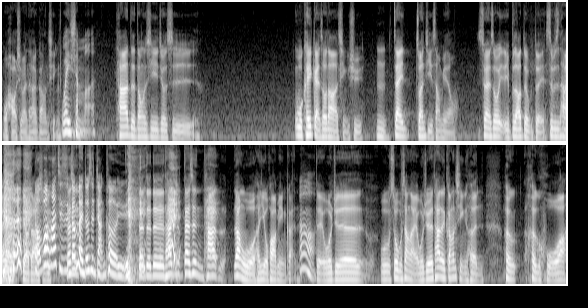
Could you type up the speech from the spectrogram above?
我好喜欢他的钢琴，为什么？他的东西就是我可以感受到的情绪，嗯，在专辑上面哦，虽然说也不知道对不对，是不是他要表达，搞不好他其实根本就是讲客语，对对对对，他但是他让我很有画面感，嗯，对我觉得。我说不上来，我觉得他的钢琴很、很、很活啊。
